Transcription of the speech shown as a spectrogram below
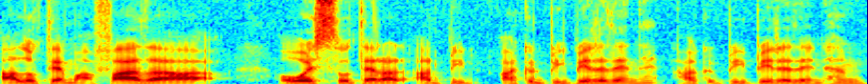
I looked at my father, I always thought that I'd, I'd be I could be better than that. I could be better than him,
